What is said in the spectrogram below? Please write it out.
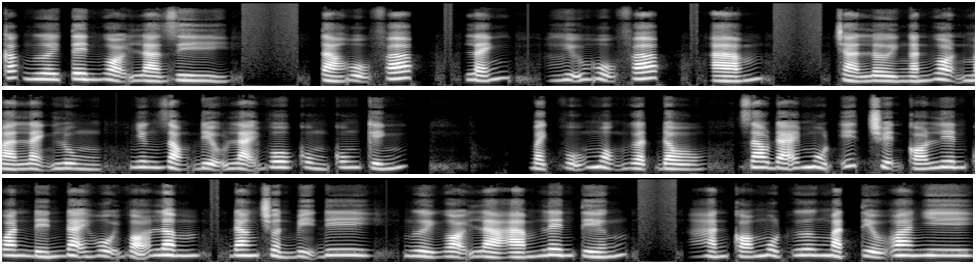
các ngươi tên gọi là gì? Tả hộ pháp, lãnh, hữu hộ pháp, ám. Trả lời ngắn gọn mà lạnh lùng, nhưng giọng điệu lại vô cùng cung kính. Bạch Vũ Mộng gật đầu, giao đãi một ít chuyện có liên quan đến đại hội võ lâm, đang chuẩn bị đi, người gọi là ám lên tiếng. Hắn có một gương mặt tiểu oa nhi,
